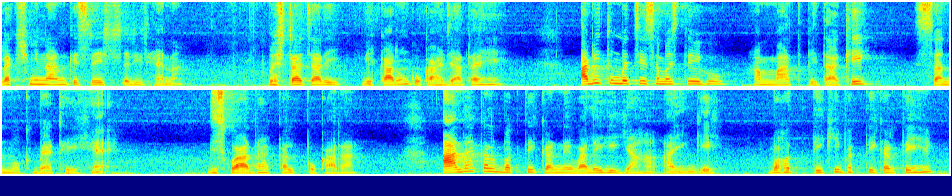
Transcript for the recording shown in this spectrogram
लक्ष्मी नारायण के श्रेष्ठ शरीर है ना? भ्रष्टाचारी विकारों को कहा जाता है। अभी तुम बच्चे समझते हो, हम माता पिता के सन्मुख बैठे हैं। जिसको आधा कल्प पुकारा, आधा कल्प भक्ति करने वाले ही यहाँ आएँगे। बहुत तीखी भक्ति करते हैं।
